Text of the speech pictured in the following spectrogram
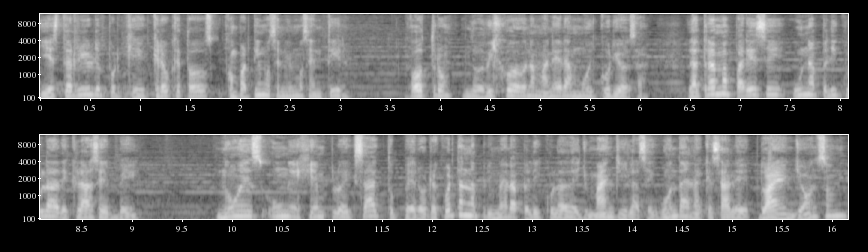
Y es terrible porque creo que todos compartimos el mismo sentir. Otro lo dijo de una manera muy curiosa. La trama parece una película de clase B. No es un ejemplo exacto, pero ¿recuerdan la primera película de Jumanji y la segunda en la que sale Dwayne Johnson?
